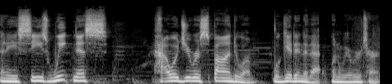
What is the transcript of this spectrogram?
and he sees weakness. How would you respond to him? We'll get into that when we return.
